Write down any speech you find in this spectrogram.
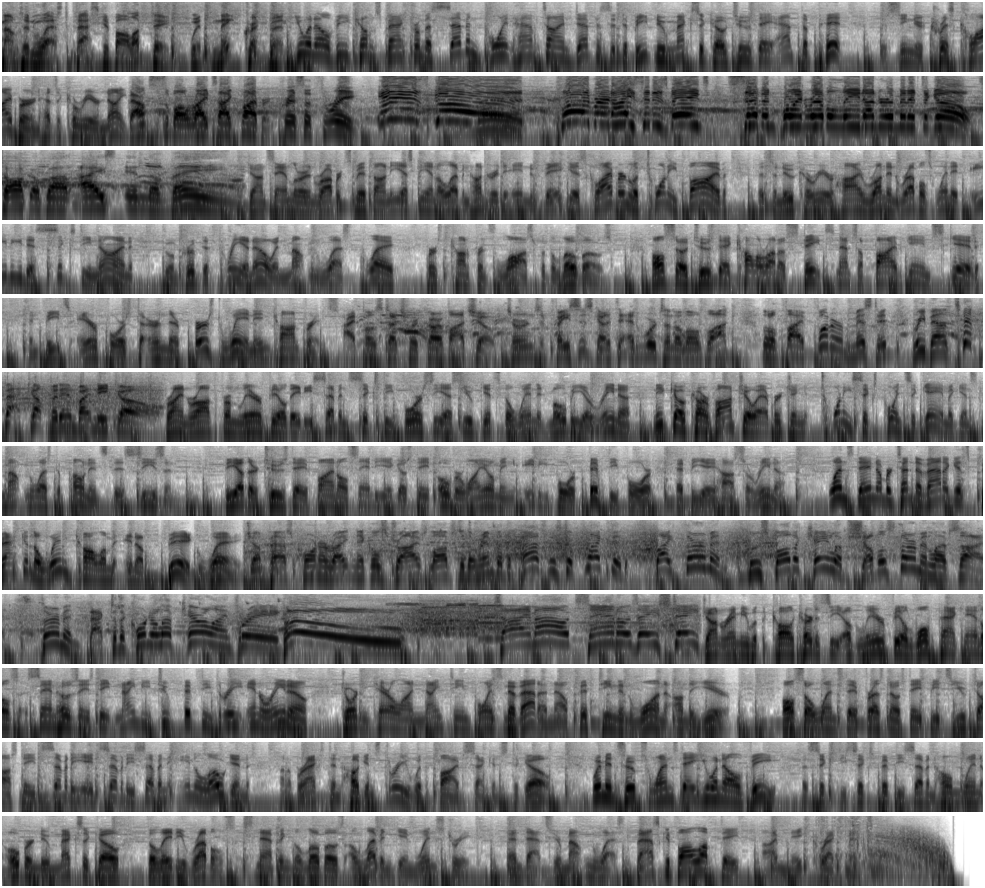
Mountain West basketball update with Nate Kreckman. UNLV comes back from a seven point halftime deficit to beat New Mexico Tuesday at the pit. The senior Kris Clyburn has a career night. Bounces the ball right side, Clyburn. Kris a three. It is good! Clyburn ice in his veins. Seven point Rebel lead under a minute to go. Talk about ice in the veins. John Sandler and Robert Smith on ESPN 1100 in Vegas. Clyburn with 25. That's a new career high. run, Running Rebels win at 80 to 69 to improve to 3 0 in Mountain West play. First conference loss for the Lobos. Also Tuesday, Colorado State snaps a five-game skid and beats Air Force to earn their first win in conference. High post touch for Carvacho. Turns and faces. Got it to Edwards on the low block. Little five footer. Missed it. Rebound tip back up and in by Nico. Brian Roth from Learfield, 87-64. CSU gets the win at Moby Arena. Nico Carvacho averaging 26 points a game against Mountain West opponents this season. The other Tuesday final, San Diego State over Wyoming 84-54 at Viejas Arena. Wednesday, number 10 Nevada gets back in the win column in a big way. Jump pass corner right. Nichols drives, lobs to the rim, but the pass was deflected by Thurman. Loose ball to Caleb. Shovels Thurman left side. Thurman back to the corner left. Caroline three. Oh! Timeout. San Jose State. John Ramey with the call, courtesy of Learfield. Wolfpack handles San Jose State 92 53 in Reno. Jordan Caroline 19 points. Nevada now 15 and 1 on the year. Also Wednesday, Fresno State beats Utah State 78 77 in Logan on a Braxton Huggins 3 with 5 seconds to go. Women's Hoops Wednesday, UNLV, a 66 57 home win over New Mexico. The Lady Rebels snapping the Lobos' 11 game win streak. And that's your Mountain West basketball update. I'm Nate Kreckman.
